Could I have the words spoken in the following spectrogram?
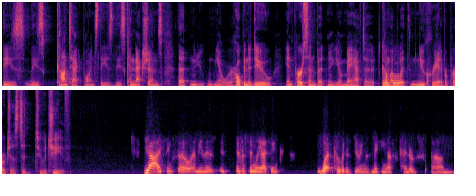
these these contact points, these these connections that you, you know we're hoping to do in person, but you know may have to come mm-hmm. up with new creative approaches to to achieve. Yeah, I think so. I mean, it, it interestingly, I think what COVID is doing is making us kind of um,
